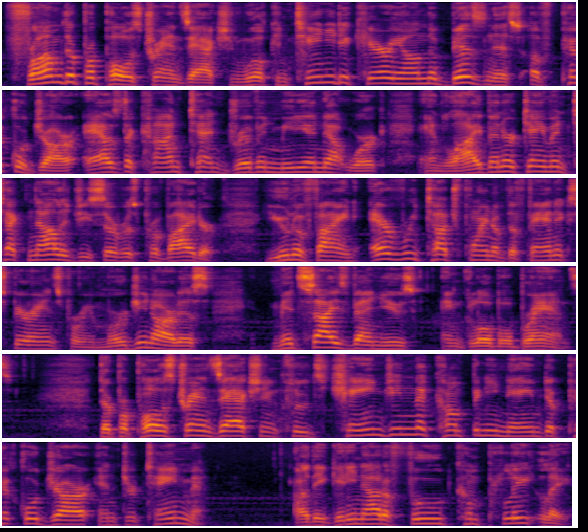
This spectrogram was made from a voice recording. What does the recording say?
from the proposed transaction will continue to carry on the business of Pickle Jar as the content driven media network and live entertainment technology service provider, unifying every touchpoint of the fan experience for emerging artists, mid sized venues, and global brands. The proposed transaction includes changing the company name to Pickle Jar Entertainment. Are they getting out of food completely?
